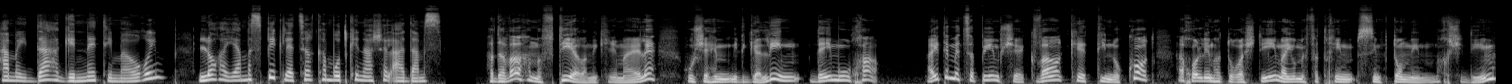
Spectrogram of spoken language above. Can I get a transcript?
המידע הגנטי מההורים לא היה מספיק לייצר כמות תקינה של אדמס. הדבר המפתיע במקרים האלה הוא שהם מתגלים די מאוחר. הייתם מצפים שכבר כתינוקות החולים התורשתיים היו מפתחים סימפטומים מחשידים,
